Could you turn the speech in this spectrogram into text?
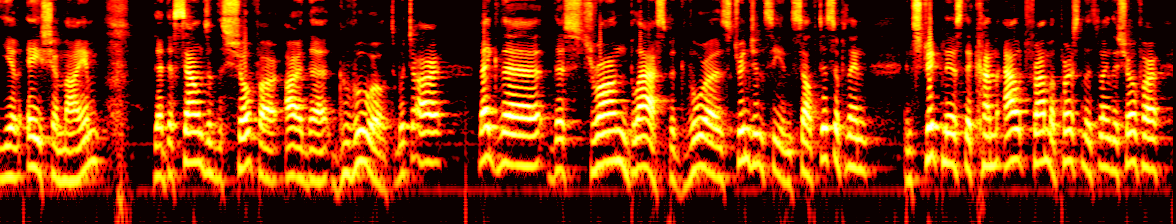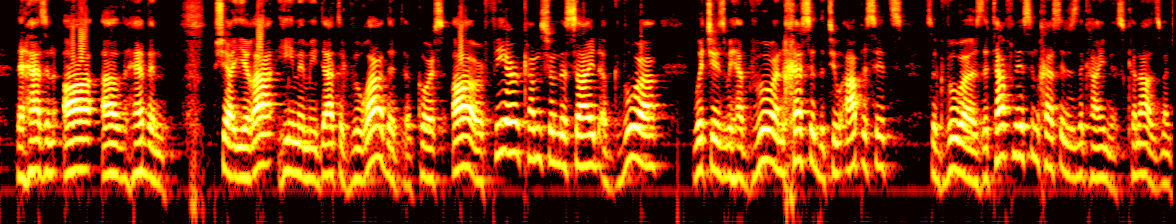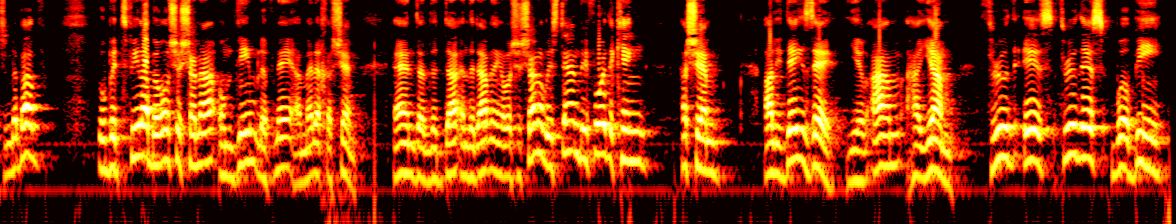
יראי שמיים, that the sounds of the shofar are the gvurot, which are like the, the strong blast, but Gvura is stringency and self discipline and strictness that come out from a person that's playing the shofar that has an awe of heaven. Shayira himemidata gvura, that of course awe or fear comes from the side of gvura, which is we have gvura and chesed, the two opposites. So gvura is the toughness and chesed is the kindness. Kanal is mentioned above. Ubetfila berosh Hashanah omdim lefnei amelech Hashem. And in the, in the davening of Rosh Hashanah, we stand before the King Hashem. Al ze yiram hayam. Through this, through this will be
